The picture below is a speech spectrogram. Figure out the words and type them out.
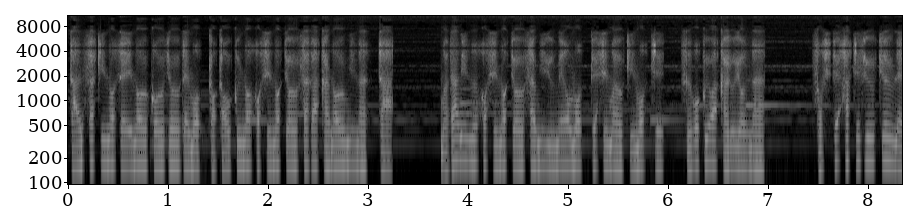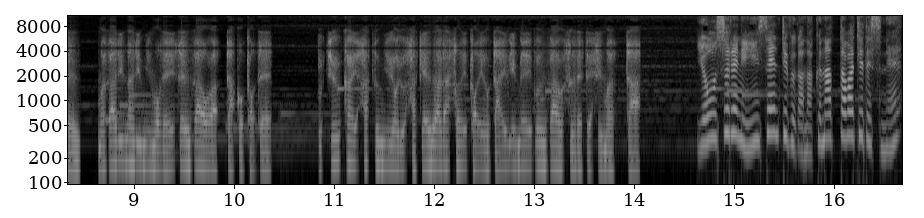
探査機の性能向上でもっと遠くの星の調査が可能になった。まだ見ぬ星の調査に夢を持ってしまう気持ち、すごくわかるよな。そして89年、曲がりなりにも冷戦が終わったことで、宇宙開発による覇権争いという大義名分が薄れてしまった。要するにインセンティブがなくなったわけですね。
